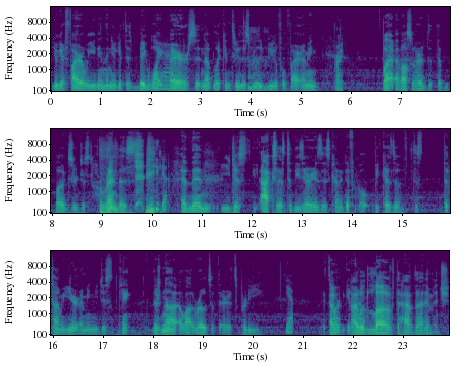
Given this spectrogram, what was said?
you'll get fireweed, and then you'll get this big white Yeah. bear sitting up looking through this really Mhm. beautiful fire. I mean, Right. but I've also heard that the bugs are just horrendous, yeah. and then you just access to these areas is kind of difficult because of this, the time of year. I mean, you just can't. There's not a lot of roads up there. It's pretty. It's I, hard to get. I would love to have that image.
